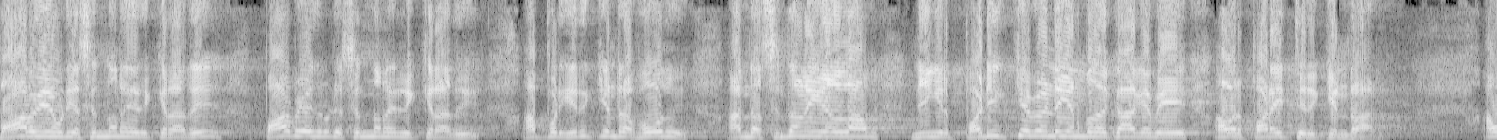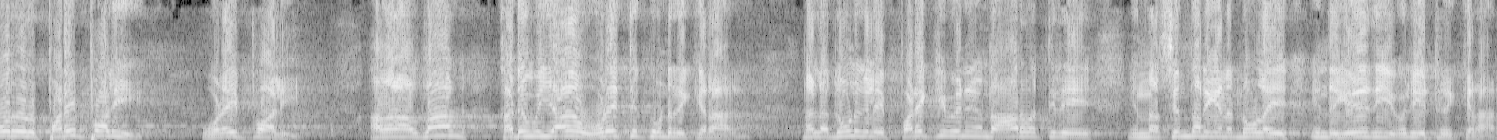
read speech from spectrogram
பாரதியினுடைய சிந்தனை இருக்கிறது பார்வையனுடைய சிந்தனை இருக்கிறது. அப்படி இருக்கின்ற போது அந்த சிந்தனையெல்லாம் நீங்கள் படிக்க வேண்டும் என்பதற்காகவே அவர் படைத்திருக்கின்றார். அவர் ஒரு படைப்பாளி உழைப்பாளி. அதனால்தான் கடுமையாக உழைத்து கொண்டிருக்கிறார். நல்ல நூல்களை படைக்க வேண்டும் என்ற ஆர்வத்திலே இந்த சிந்தனை என்ற நூலை இந்த எழுதி வெளியிட்டிருக்கிறார்.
